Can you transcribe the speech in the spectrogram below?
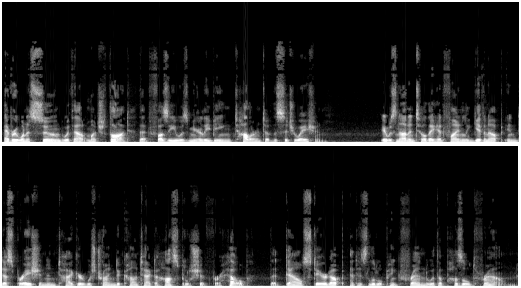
Everyone assumed without much thought that Fuzzy was merely being tolerant of the situation. It was not until they had finally given up in desperation and Tiger was trying to contact a hospital ship for help that Dal stared up at his little pink friend with a puzzled frown.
